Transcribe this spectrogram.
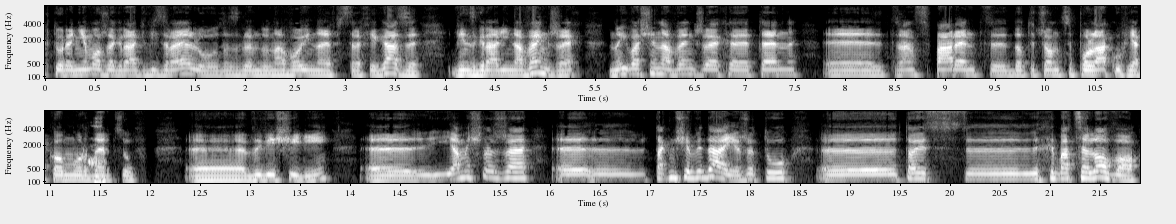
które nie może grać w Izraelu ze względu na wojnę w strefie gazy, więc grali na Węgrzech. No i właśnie na Węgrzech e, ten e, transparent e, dotyczący Polaków jako morderców e, wywiesili. E, Ja myślę, że e, tak mi się wydaje, że tu e, to jest e, chyba celowo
